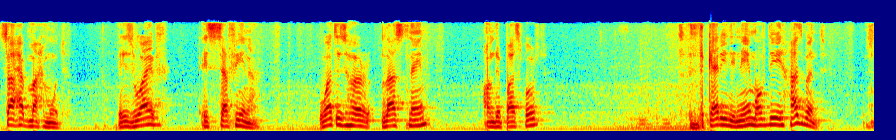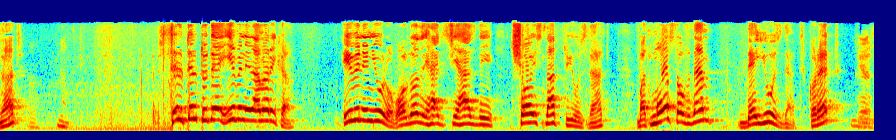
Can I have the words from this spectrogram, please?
Sahib Mahmoud. His wife is Safina. What is her last name on the passport? They carry the name of the husband. It's not? No. Still till today, even in America, even in Europe, although they had, she has the choice not to use that, but most of them, they use that, correct? Yes.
